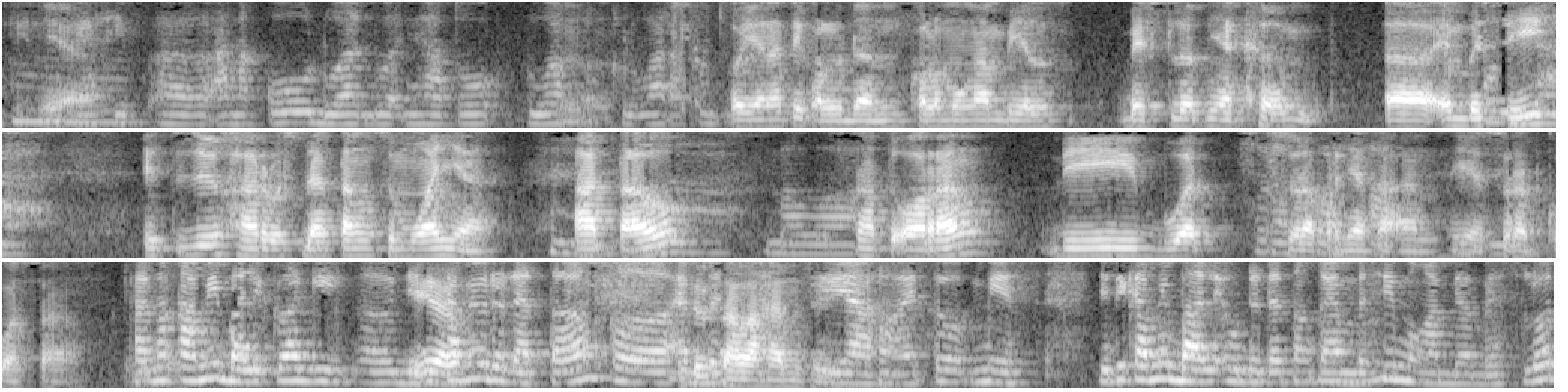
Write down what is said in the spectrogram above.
gitu. Iya. kayak si eh, anakku dua dua ini satu dua keluar aku juga. Oh ya nanti kalau dan kalau mau ngambil base loadnya ke eh, embassy Oh, itu juga harus datang semuanya. Atau bawa satu orang dibuat Surat surat, kuasa. pernyataan, ya surat kuasa. karena kami balik lagi eh, jadi Iya. kami udah datang ke Itu embassy kesalahan sih. iya itu miss jadi kami balik udah datang ke embassy mau ngambil baselot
